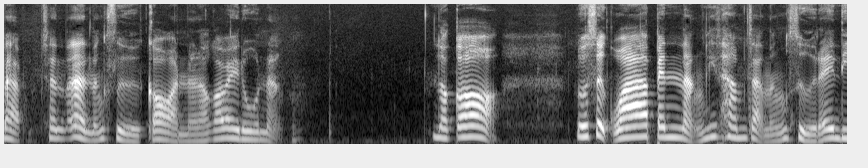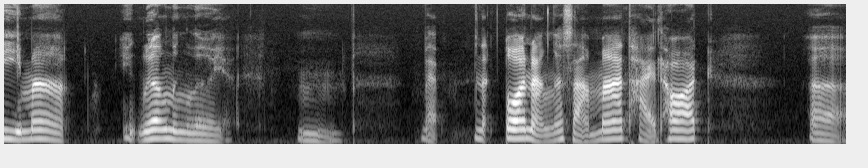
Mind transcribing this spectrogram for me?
แบบฉันอ่านหนังสือก่อนนะแล้วก็ไปดูหนัง แล้วก็ รู้สึกว่าเป็นหนังที่ทำจากหนังสือได้ดีมาก อีกเรื่องหนึ่งเลยอะอืม แบบตัวหนังก็สามารถถ่ายทอด เอ่อ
